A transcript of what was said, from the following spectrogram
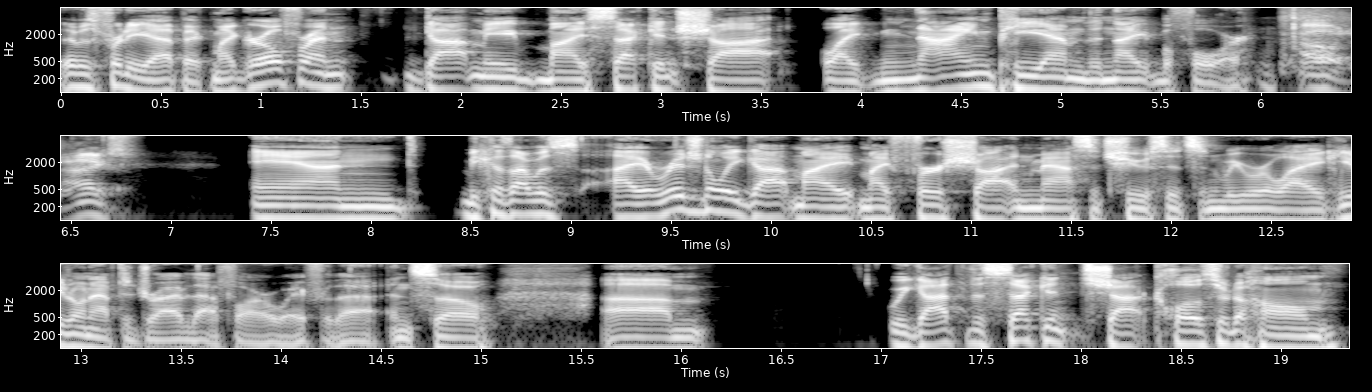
it was pretty epic. My girlfriend got me my second shot like 9 p.m. the night before. Oh, nice. and because I was I originally got my my first shot in Massachusetts and we were like you don't have to drive that far away for that and so um we got the second shot closer to home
